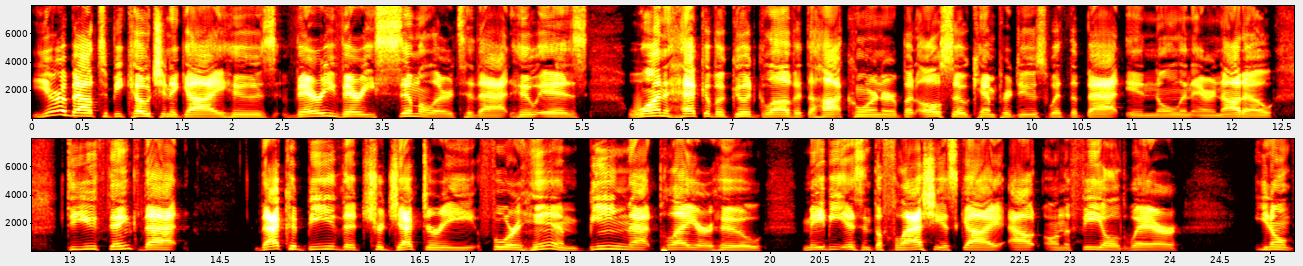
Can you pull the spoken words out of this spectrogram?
You're about to be coaching a guy who's very, very similar to that, who is one heck of a good glove at the hot corner, but also can produce with the bat in Nolan Arenado. Do you think that that could be the trajectory for him, being that player who maybe isn't the flashiest guy out on the field where you don't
